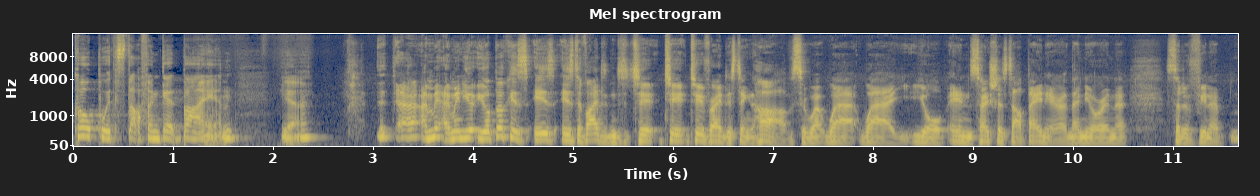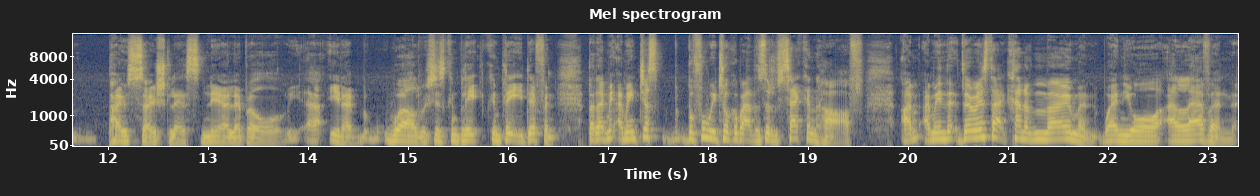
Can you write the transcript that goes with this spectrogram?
cope with stuff and get by. And yeah. I mean, I mean, your, your book is, is is divided into two, two, two very distinct halves. So where, where where you're in socialist Albania, and then you're in a sort of you know post-socialist neoliberal uh, you know world, which is complete completely different. But I mean, I mean, just before we talk about the sort of second half, I, I mean, there is that kind of moment when you're 11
